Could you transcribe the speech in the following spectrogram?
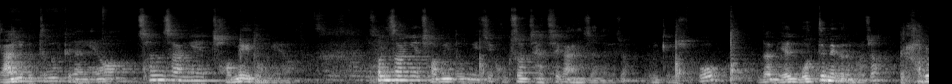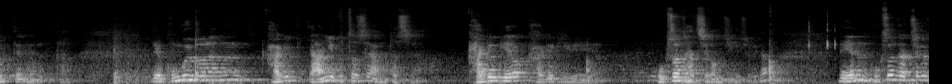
양이 붙으면 그냥요 선상의 점의 이동이에요. 선상의 점 이동이지 곡선 자체가 아니잖아요. 그죠? 이렇게 보시고 그다음에 얘는 뭐 때문에 그런 거죠? 가격 때문에 그렇다. 근데 공급 변화는 가격 양이 붙었어요, 안 붙었어요? 가격이에요, 가격 이외예요. 곡선 자체가 움직이죠, 그죠? 근데 얘는 곡선 자체가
